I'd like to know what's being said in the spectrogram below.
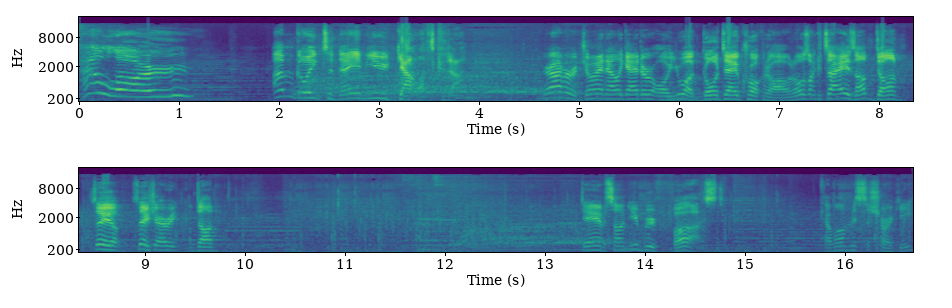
Hello! I'm going to name you Galatka. You're either a giant alligator or you are a goddamn crocodile, and all I can say is I'm done. See ya. See ya, Sherry. I'm done. Damn, son, you move fast. Come on, Mr. Sharky.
